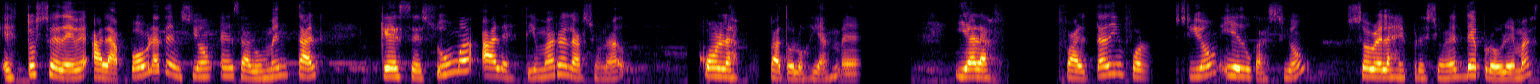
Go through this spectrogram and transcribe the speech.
Esto se debe a la pobre atención en salud mental que se suma al estigma relacionado con las patologías mentales y a la falta de información y educación sobre las expresiones de problemas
